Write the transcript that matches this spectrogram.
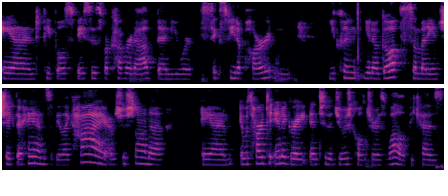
and people's faces were covered up, and you were six feet apart, and you couldn't, you know, go up to somebody and shake their hands and be like, Hi, I'm Shoshana. And it was hard to integrate into the Jewish culture as well because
